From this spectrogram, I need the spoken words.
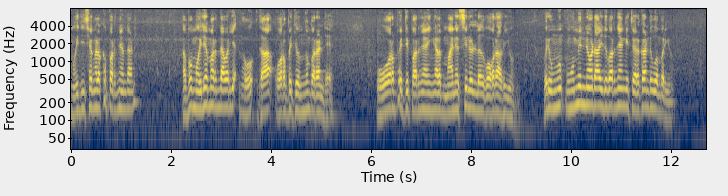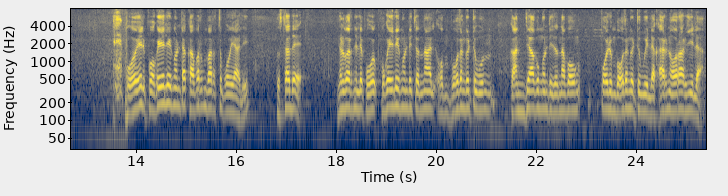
മൊയ്തീശങ്ങളൊക്കെ പറഞ്ഞെന്താണ്? അപ്പോൾ മൊയ്ലിയന്മാർ എന്താ പറയുക ഇതാ ഉറപ്പിച്ചൊന്നും പറയണ്ടേ. ഓറപ്പറ്റി പറഞ്ഞാൽ നിങ്ങളെ മനസ്സിലുള്ളത് ഓററിയും ഒരു മുമ്മിനോടാ ഇത് പറഞ്ഞെങ്കിൽ ചെറുക്കാണ്ട് പോകാൻ പറയും. പുകയിൽ പുകയിലയും കൊണ്ട് കവറും പറത്ത് പോയാൽ ഉസ്താദെ നിങ്ങൾ പറഞ്ഞില്ലേ പുകയിലയും കൊണ്ട് ചെന്നാൽ ബോധം കെട്ടുപോകും കഞ്ചാവും കൊണ്ട് ചെന്നാൽ പോ പോലും ബോധം കെട്ടുപോയില്ല കാരണം ഓററിയില്ല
